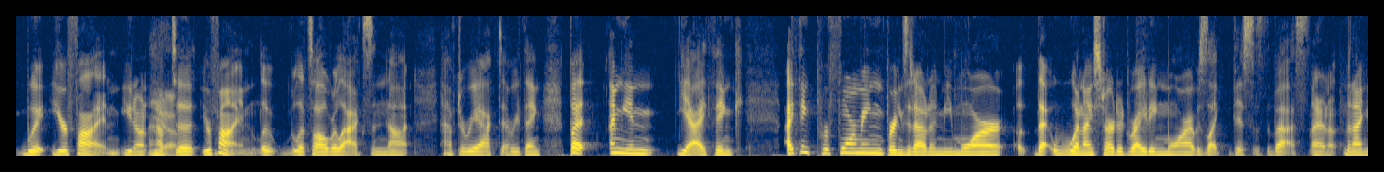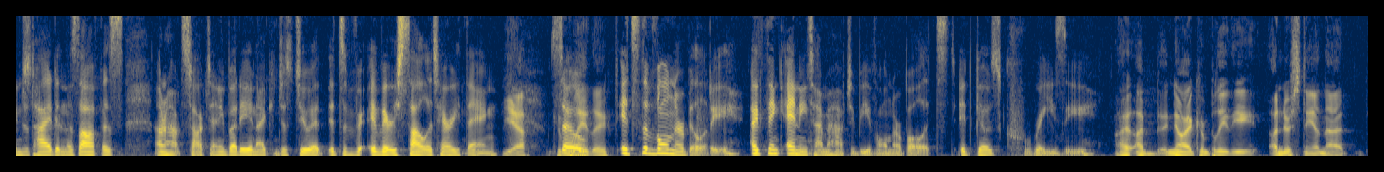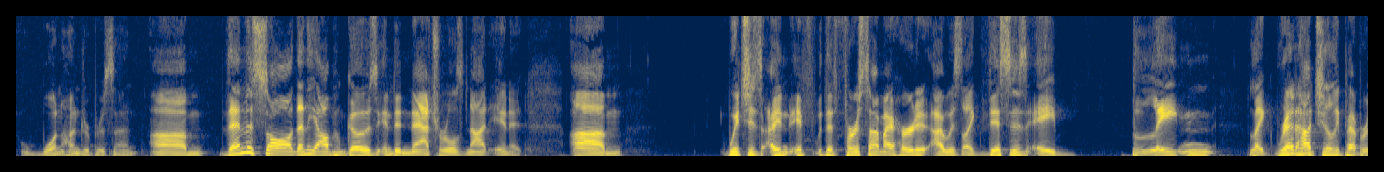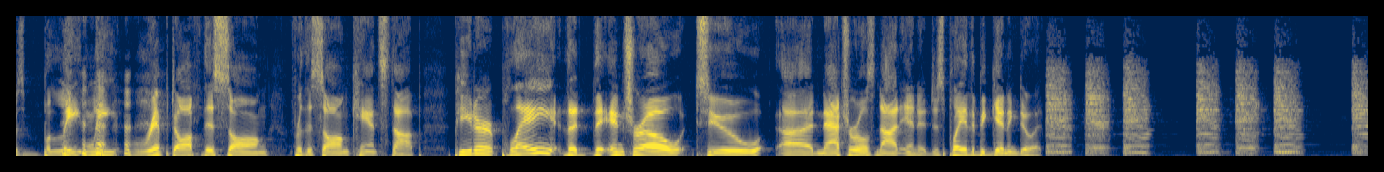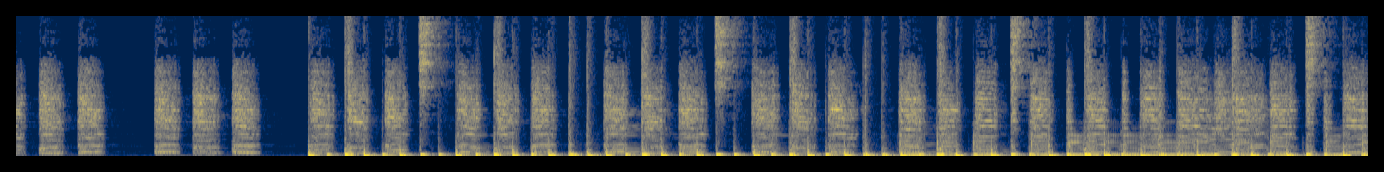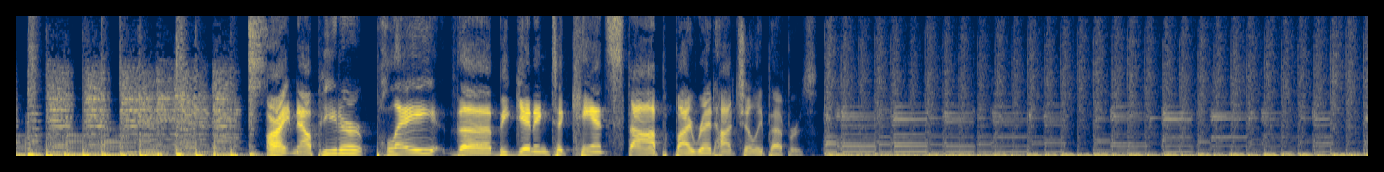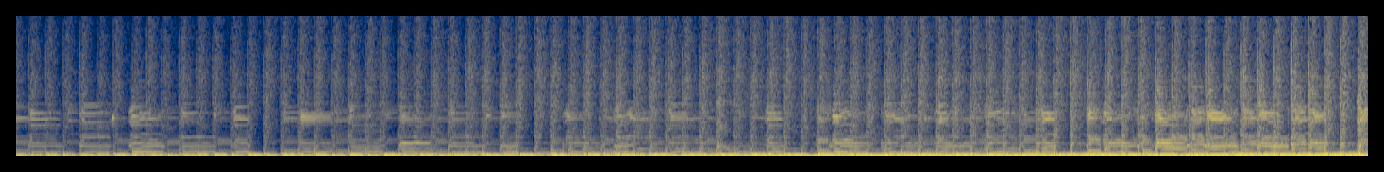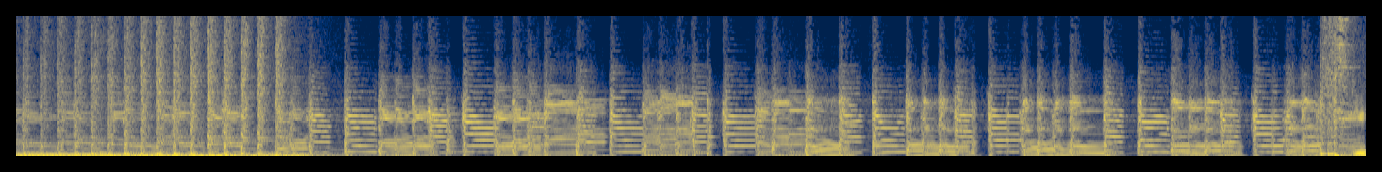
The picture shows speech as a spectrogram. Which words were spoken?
w- You're fine. You don't have Yeah. to. You're fine. Let- Let's all relax and not have to react to everything. But I mean, yeah, I think I think performing brings it out in me more. uh, That when I started writing more, I was like, "This is the best." I don't, then I can just hide in this office. I don't have to talk to anybody, and I can just do it. It's a, a very solitary thing. Yeah, So completely. it's the vulnerability. I think anytime I have to be vulnerable, it's it goes crazy. I, I no, I completely understand that one hundred percent. Um, then the song, then the album goes into "Naturals Not in It," um, which is, I, if the first time I heard it, I was like, "This is a blatant." Like Red Hot Chili Peppers blatantly ripped off this song for the song "Can't Stop." Peter, play the the intro to uh, "Naturals Not in It." Just play the beginning to it. All right, now Peter, play the beginning to "Can't Stop" by Red Hot Chili Peppers.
